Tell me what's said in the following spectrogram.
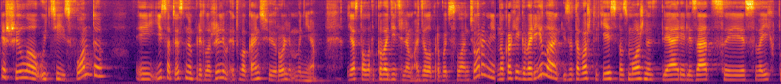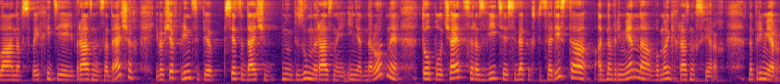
решила уйти из фонда, и, и, соответственно, предложили эту вакансию и роль мне. Я стала руководителем отдела по работе с волонтерами, но, как я говорила, из-за того, что есть возможность для реализации своих планов, своих идей в разных задачах, и вообще, в принципе, все задачи ну, безумно разные и неоднородные, то получается развитие себя как специалиста одновременно во многих разных сферах. Например,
